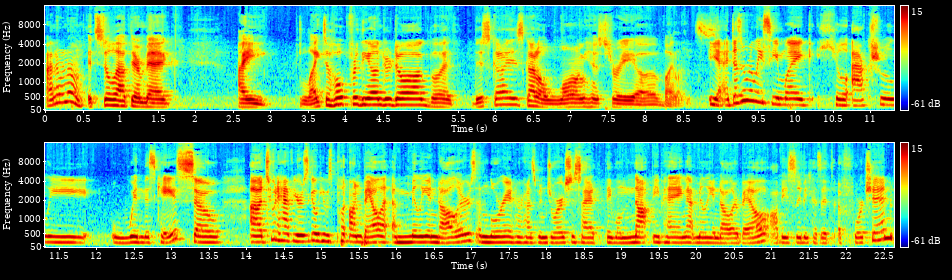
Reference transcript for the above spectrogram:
I don't know. It's still out there, Meg. I like to hope for the underdog, but this guy's got a long history of violence. Yeah, it doesn't really seem like he'll actually win this case. So, uh, two and a half years ago, he was put on bail at a million dollars, and Lauri and her husband George decided that they will not be paying that million dollar bail, obviously because it's a fortune.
